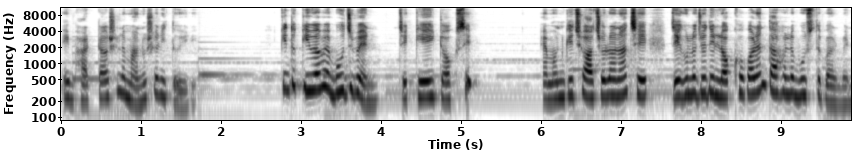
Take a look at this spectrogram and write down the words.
এই ভারটা আসলে মানুষেরই তৈরি। কিন্তু কীভাবে বুঝবেন যে কে এই টক্সিক? এমন কিছু আচরণ আছে যেগুলো যদি লক্ষ্য করেন তাহলে বুঝতে পারবেন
